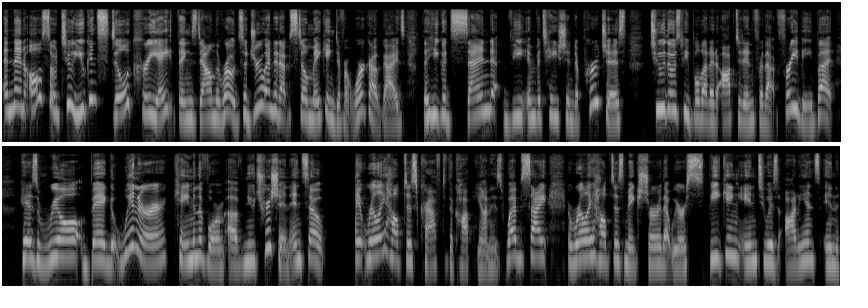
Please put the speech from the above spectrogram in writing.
And then also, too, you can still create things down the road. So Drew ended up still making different workout guides that he could send the invitation to purchase to those people that had opted in for that freebie. But his real big winner came in the form of nutrition. And so it really helped us craft the copy on his website. It really helped us make sure that we were speaking into his audience in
